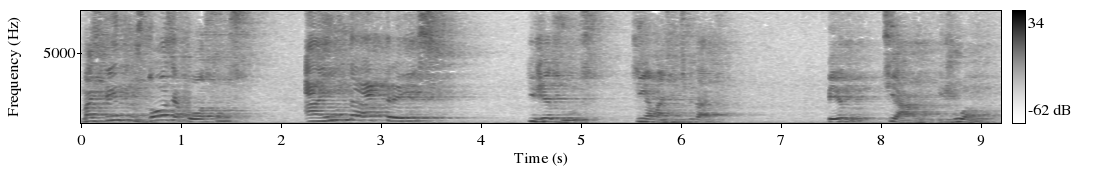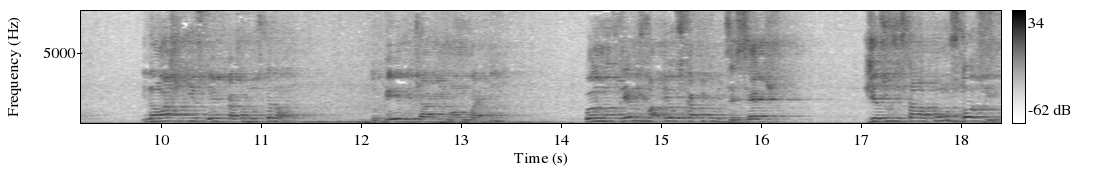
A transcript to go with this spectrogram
Mas dentre os doze apóstolos, ainda há três que Jesus tinha mais intimidade. Pedro, Tiago e João. E não acho que isso vem por causa da música, não. Do Pedro, Tiago e João no barquinho. Quando nós lemos Mateus capítulo 17, Jesus estava com os doze.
